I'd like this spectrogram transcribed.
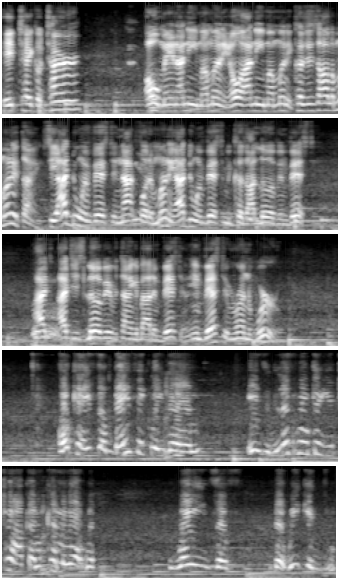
it take a turn, oh man, I need my money. Oh, I need my money because it's all a money thing. See, I do investing not for the money. I do investing because I love investing. I, I just love everything about investing. Investing run the world. Okay, so basically then, is listening to you talk, I'm coming up with ways of that we can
